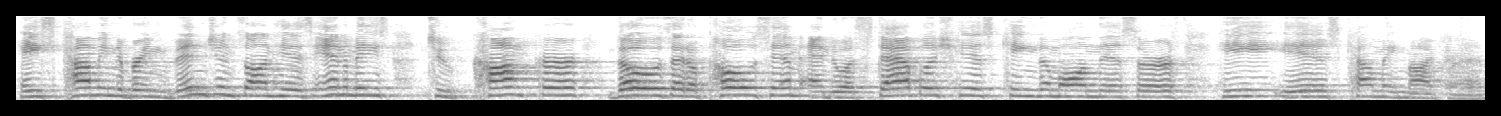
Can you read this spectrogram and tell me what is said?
He's coming to bring vengeance on his enemies, to conquer those that oppose him, and to establish his kingdom on this earth. He is coming, my friend.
